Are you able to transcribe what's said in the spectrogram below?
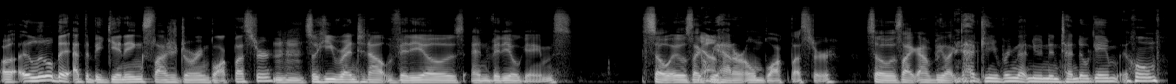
a little bit at the beginning slash during Blockbuster. Mm-hmm. So he rented out videos and video games. So it was like Yeah. we had our own Blockbuster. So it was like I would be like, Dad, can you bring that new Nintendo game home?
